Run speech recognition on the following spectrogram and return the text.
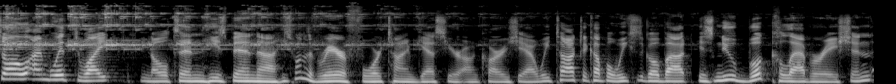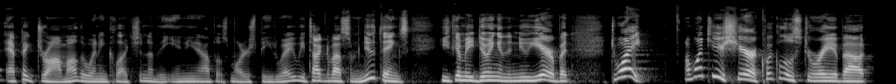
So I'm with Dwight Knowlton. He's been uh, he's one of the rare four time guests here on Cars. Yeah, we talked a couple weeks ago about his new book collaboration, Epic Drama, the winning collection of the Indianapolis Motor Speedway. We talked about some new things he's going to be doing in the new year. But Dwight, I want you to share a quick little story about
